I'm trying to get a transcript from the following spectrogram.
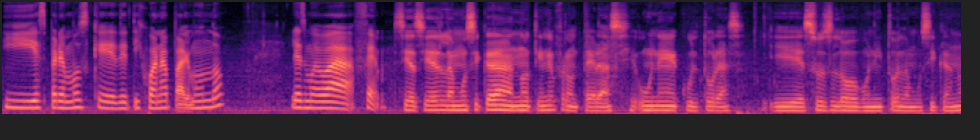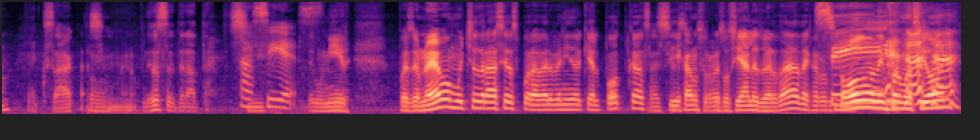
y esperemos que de Tijuana para el mundo les mueva FEM. Sí, así es, la música no tiene fronteras, une culturas. Y eso es lo bonito de la música, ¿no? Exacto. Así. De eso se trata, Sí. Así es. de unir. Pues de nuevo, muchas gracias por haber venido aquí al podcast. Sí, dejaron sus redes sociales, ¿verdad? Dejaron Sí. toda la información.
